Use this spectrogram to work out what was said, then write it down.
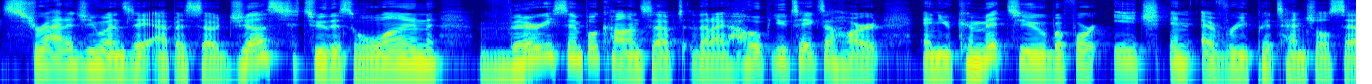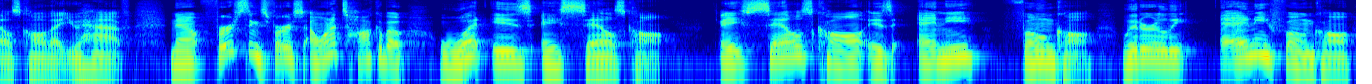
strategy Wednesday episode just to this one very simple concept that I hope you take to heart and you commit to before each and every potential sales call that you have. Now, first things first, I want to talk about what is a sales call. A sales call is any phone call, literally any phone call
